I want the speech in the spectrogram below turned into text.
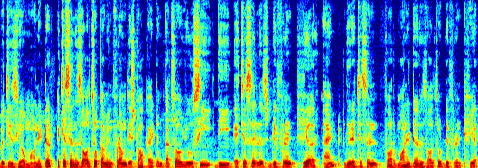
which is your monitor. HSN is also coming from the stock item. That's how you see the HSN is different here and the HSN for monitor is also different here.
